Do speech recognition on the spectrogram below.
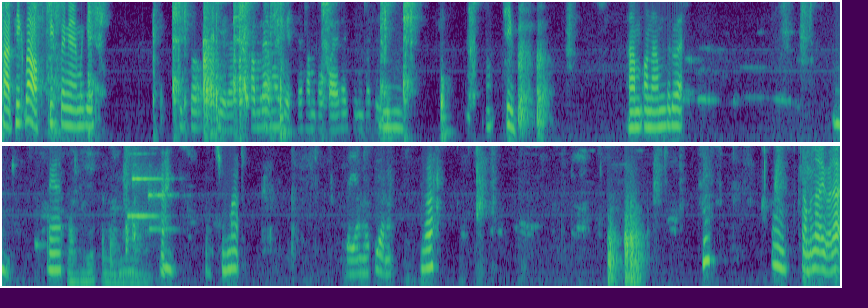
ขาดพริกเปล่าพริกเป็นไงเมื่อกี้คิดก็โอเคแล้วทำแรกไม่เผ็ดแต่ทำต่อไปถ้ากินก็เผ็ดอืมชิมทำเอาน้ำไปด้วย นไงวันนี้สนามชิมมากแต่ยังไม่เปรี้ยวนะนะอืมอืมทำอะไรก็ได้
